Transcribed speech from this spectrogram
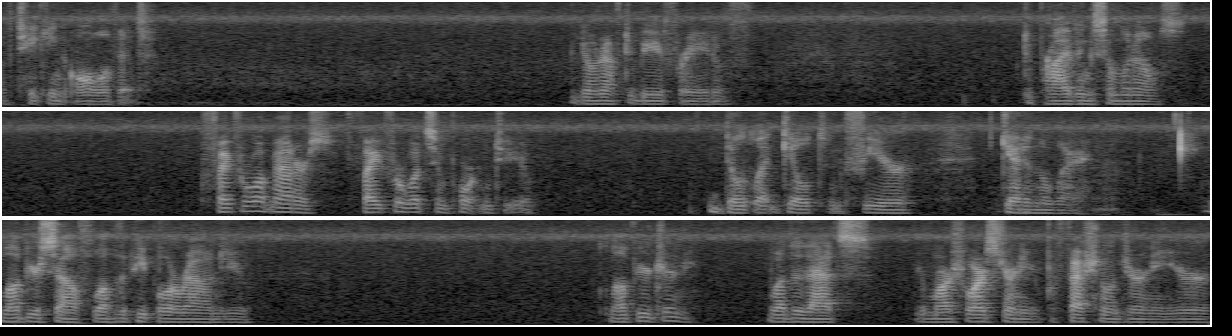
of taking all of it. You don't have to be afraid of depriving someone else. Fight for what matters. Fight for what's important to you. Don't let guilt and fear get in the way. Love yourself, love the people around you. Love your journey, whether that's your martial arts journey, your professional journey, your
